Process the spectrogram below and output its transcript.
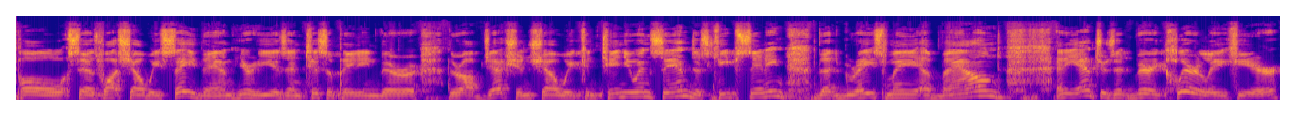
Paul says, What shall we say then? Here he is anticipating their, their objection. Shall we continue in sin? Just keep sinning that grace may abound? And he answers it very clearly here.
